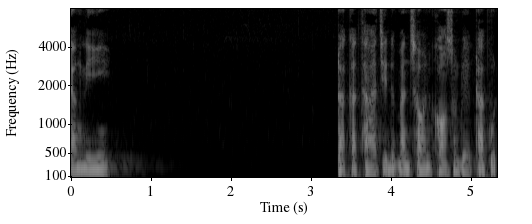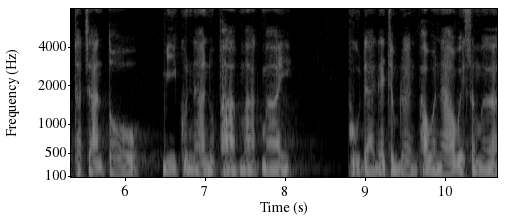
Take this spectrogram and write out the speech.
ดังนี้ พระคาถาจินบัญชรของสมเด็จพระพุทธจารย์โตมีคุณานุภาพมากมาย ผู้ใดได้จำเริญภาวนาไว้เสมอ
